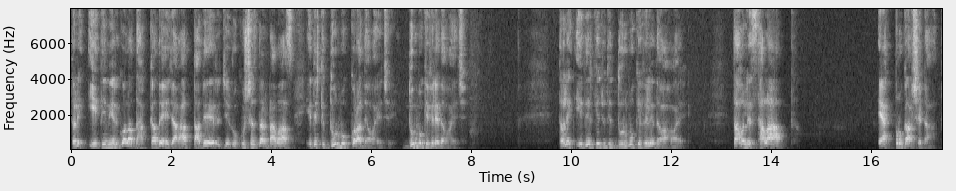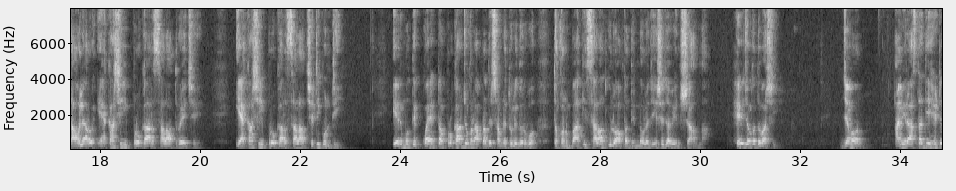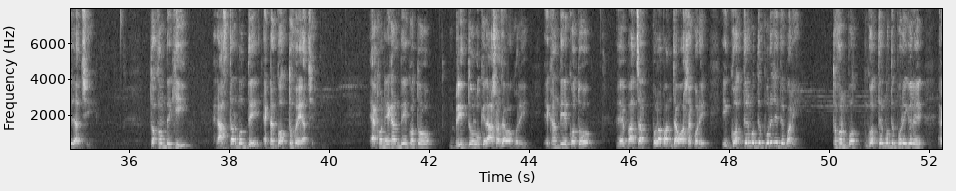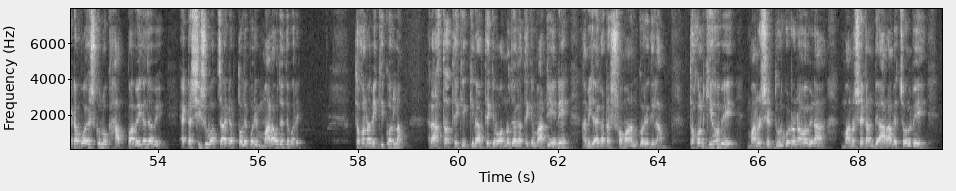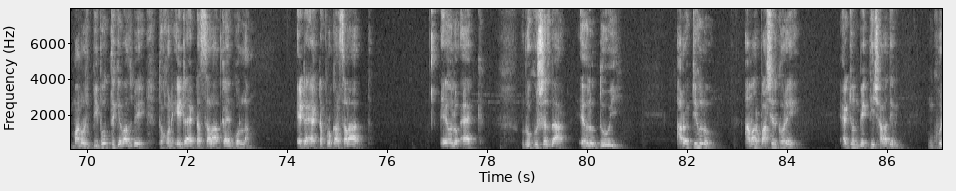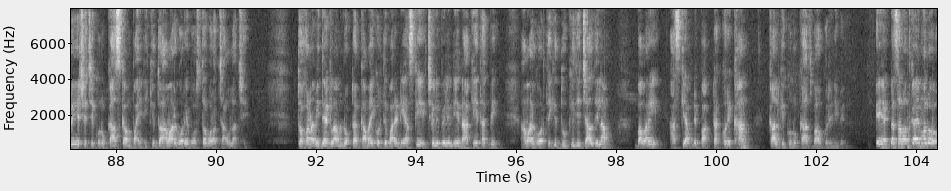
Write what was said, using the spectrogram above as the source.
তাহলে এতিমের গলা ধাক্কা দেয় যারা, তাদের যে রুকু, সেজদার নামাজ, এদেরকে দুর্ভোগ করা দেওয়া হয়েছে, দুর্ভোগে ফেলে দেওয়া হয়েছে। তাহলে এদেরকে যদি দুর্ভোগে ফেলে দেওয়া হয়, তাহলে সালাত এক প্রকার সেটা, তাহলে আরও একাশি প্রকার সালাত রয়েছে। একাশি প্রকার সালাত, সেটি কোনটি? এর মধ্যে কয়েকটা প্রকার যখন আপনাদের সামনে তুলে ধরবো, তখন বাকি সালাদগুলো আপনাদের নলেজে এসে যাবে ইনশাআল্লাহ। হে জগতবাসী যেমন আমি রাস্তা দিয়ে হেঁটে যাচ্ছি, তখন দেখি রাস্তার মধ্যে একটা গর্ত হয়ে আছে। এখন এখান দিয়ে কত বৃদ্ধ লোকেরা আসা যাওয়া করে, এখান দিয়ে কত বাচ্চা পোলাপান যাওয়া আসা করে, এই গর্তের মধ্যে পড়ে যেতে পারে। তখন গর্তের মধ্যে পড়ে গেলে একটা বয়স্ক লোক হাত পা ভেঙে যাবে, একটা শিশু বাচ্চা এটার তলে পড়ে মারাও যেতে পারে। তখন আমি কি করলাম? রাস্তার থেকে, কিনার থেকে বা অন্য জায়গা থেকে মাটি এনে আমি জায়গাটা সমান করে দিলাম। তখন কি হবে? মানুষের দুর্ঘটনা হবে না। মানুষ এখান দিয়ে আরামে চলবে। মানুষ বিপদ থেকে বাঁচবে। তখন এটা একটা সালাদ কায়েম করলাম। এটা একটা প্রকার সালাদ। এ হলো এক। রুকু এ হলো দুই। আরও একটি হলো, আমার পাশের ঘরে একজন ব্যক্তি সারাদিন ঘুরে এসেছে, কোনো কাজ কাম পায়নি, কিন্তু আমার ঘরে বস্তা ভরা চাউল আছে। তখন আমি দেখলাম লোকটা কামাই করতে পারেনি আজকে, ছেলে পেলে নিয়ে না খেয়ে থাকবে। আমার ঘর থেকে দু কেজি চাল দিলাম। বাবারে, আজকে আপনি পাক টাক করে খান, কালকে কোনো কাজ বাও করে নেবেন। এই একটা সালাদ কায়েম হলো।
